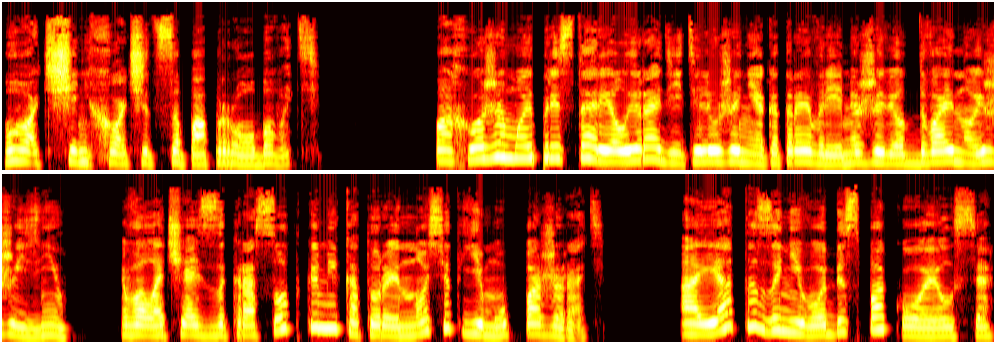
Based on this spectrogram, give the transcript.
«Очень хочется попробовать». Похоже, мой престарелый родитель уже некоторое время живет двойной жизнью, волочась за красотками, которые носят ему пожрать. А я-то за него беспокоился.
